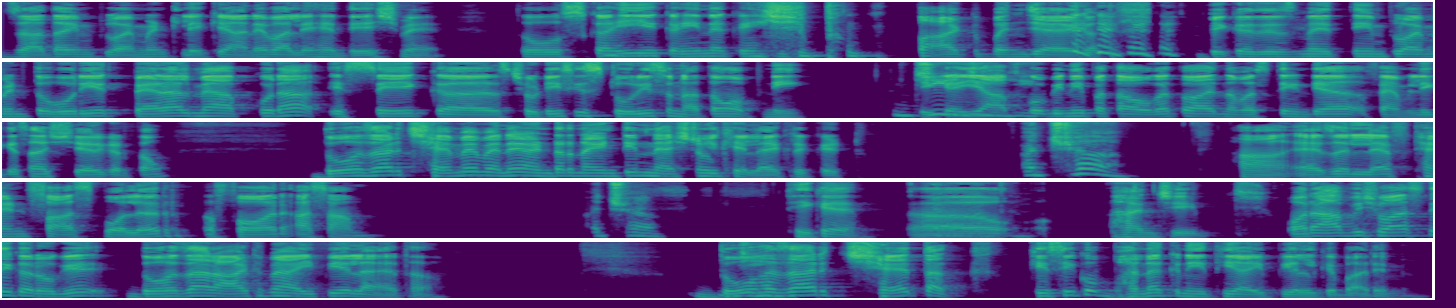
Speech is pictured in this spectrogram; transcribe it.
ज़्यादा एम्प्लॉयमेंट लेके आने वाले हैं देश में तो उसका ही ये कहीं ना कहीं पार्ट बन जाएगा बिकॉज़ इसमें इतनी एम्प्लॉयमेंट तो हो रही है। पैरल मैं आपको ना इससे एक छोटी सी स्टोरी सुनाता हूँ अपनी। ठीक है ये आपको भी नहीं पता होगा तो आज नमस्ते इंडिया फैमिली के साथ शेयर करता हूँ। 2006 में मैंने अंडर 19 नेशनल खेला है क्रिकेट। अच्छा। हाँ as a left hand fast bowler for Assam अच्छा। ठीक है हाँ। जी और आप विश्वास नहीं करोगे 2008 में आईपीएल आया था। 2006 तक किसी को भनक नहीं थी आईपीएल के बारे में।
